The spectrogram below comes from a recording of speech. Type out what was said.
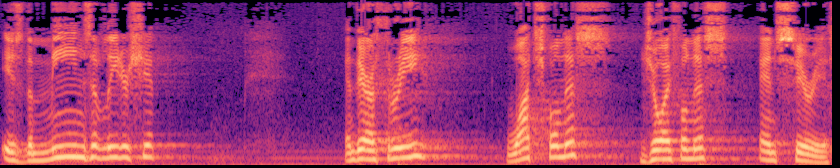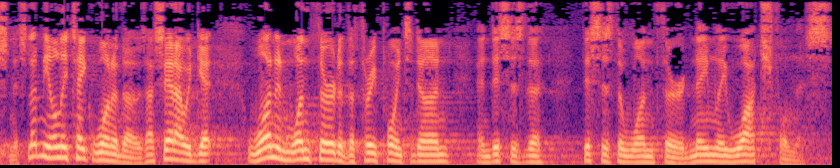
is the means of leadership. And there are three watchfulness, joyfulness, and seriousness. Let me only take one of those. I said I would get one and one third of the three points done, and this is the, this is the one third, namely watchfulness.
